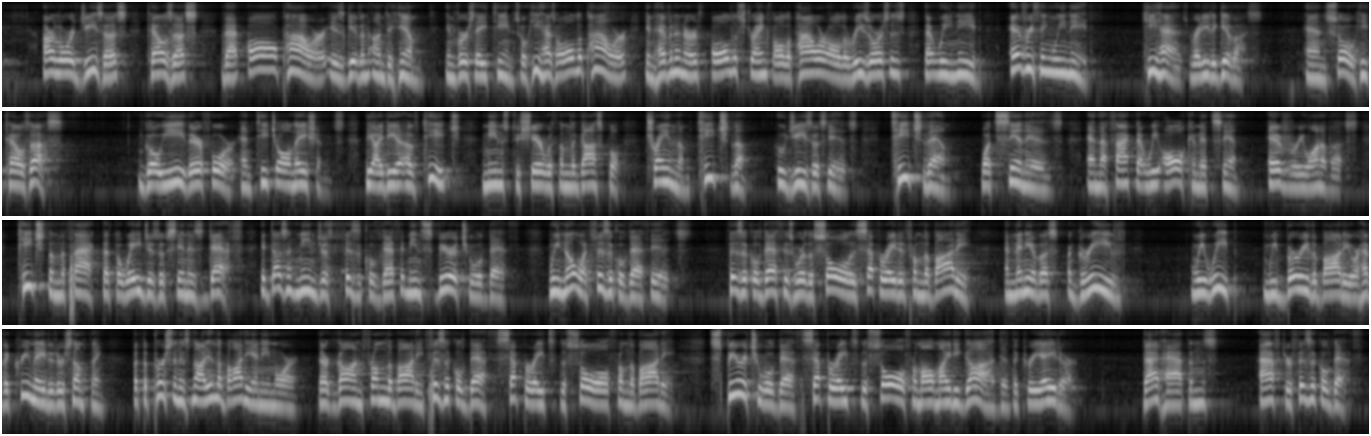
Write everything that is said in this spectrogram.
our Lord Jesus tells us that all power is given unto him in verse 18. So he has all the power in heaven and earth, all the strength, all the power, all the resources that we need. Everything we need, he has ready to give us. And so he tells us, Go ye therefore and teach all nations. The idea of teach means to share with them the gospel, train them, teach them who Jesus is, teach them what sin is, and the fact that we all commit sin, every one of us. Teach them the fact that the wages of sin is death. It doesn't mean just physical death, it means spiritual death. We know what physical death is. Physical death is where the soul is separated from the body, and many of us grieve. We weep, we bury the body or have it cremated or something, but the person is not in the body anymore. They're gone from the body. Physical death separates the soul from the body. Spiritual death separates the soul from Almighty God, the Creator. That happens after physical death.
